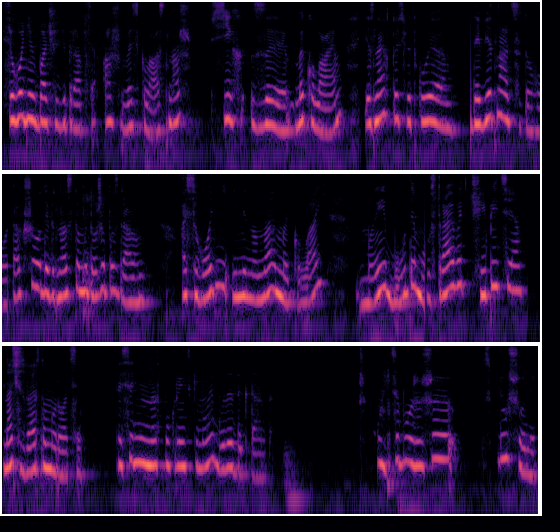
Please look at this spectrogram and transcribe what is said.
Сьогодні, як бачу, зібрався аж весь клас наш. Всіх з Миколаєм. Я знаю, хто святкує 19-го, так що 19-го ми теж поздравимо. А сьогодні іменно на Миколай ми будемо устраювати чіпіті на четвертому році. А сьогодні у нас по українській мові буде диктант. Ой, це боже, що сплю, що лі?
